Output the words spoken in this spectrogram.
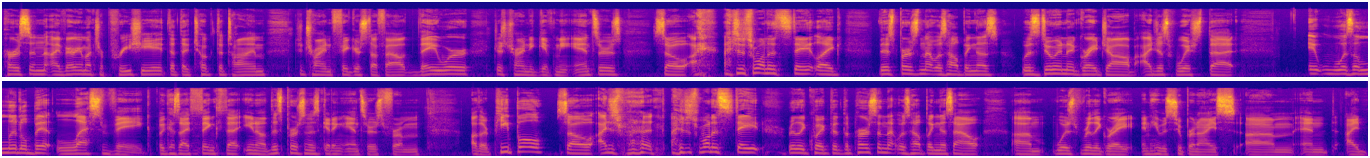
person. I very much appreciate that they took the time to try and figure stuff out. They were just trying to give me answers. So I, I just want to state like this person that was helping us was doing a great job. I just wish that it was a little bit less vague because I think that, you know, this person is getting answers from other people. So I just want to I just want to state really quick that the person that was helping us out um, was really great and he was super nice. Um, and I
